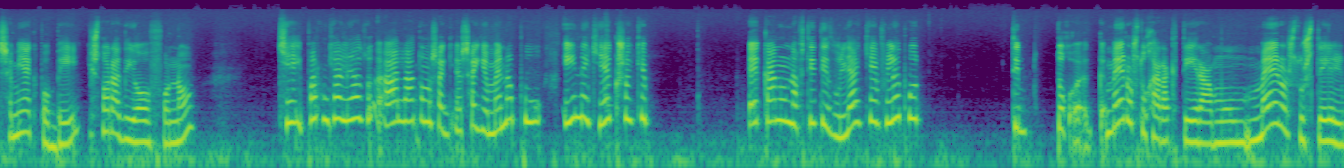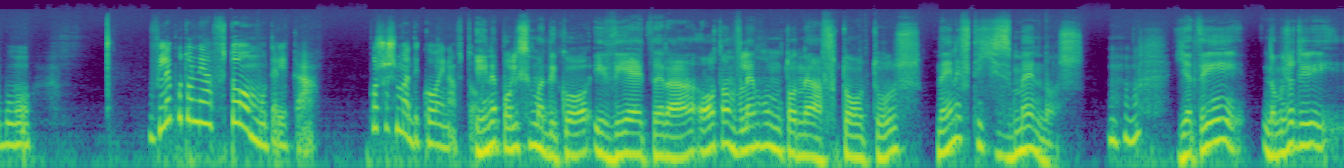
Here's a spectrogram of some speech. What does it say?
σε μια εκπομπή ή στο ραδιόφωνο και υπάρχουν και άλλα άτομα σαν, σαν και εμένα που είναι εκεί έξω και ε, κάνουν αυτή τη δουλειά και βλέπω το, μέρος του χαρακτήρα μου, μέρος του στυλ μου. Βλέπω τον εαυτό μου τελικά. Πόσο σημαντικό είναι αυτό; Είναι πολύ σημαντικό, ιδιαίτερα όταν βλέπουν τον εαυτό τους να είναι Γιατί νομίζω ότι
